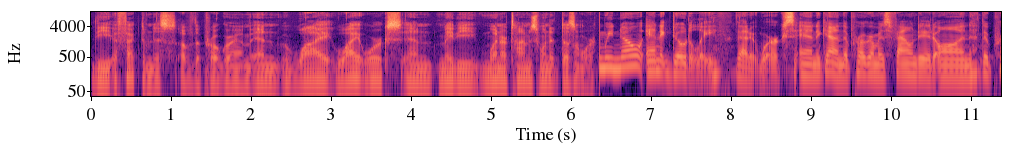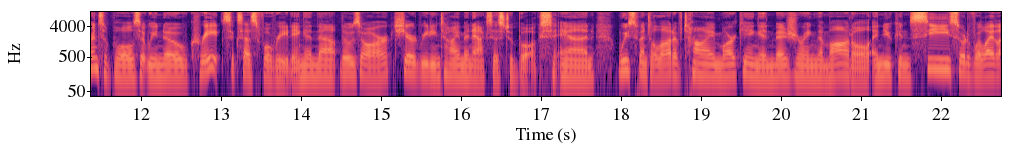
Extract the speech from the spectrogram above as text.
the effectiveness of the program and why why it works and maybe when are times when it doesn't work. We know anecdotally that it works. And again, the program is founded on the principles that we know create successful reading and that those are shared reading time and access to books. And we've spent a lot of time marking and measuring the model and you can see sort of what I,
